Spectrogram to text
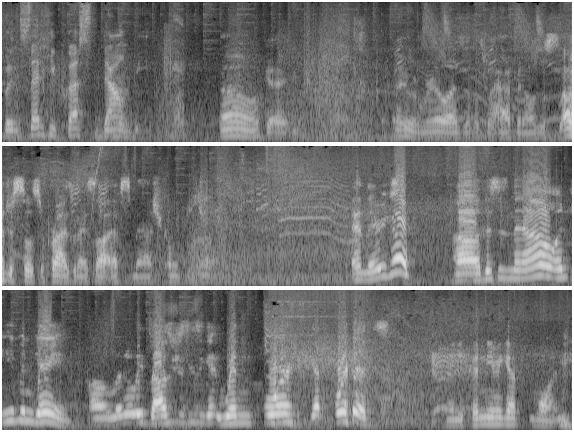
but instead he pressed down B. Oh, okay. I didn't even realize that that's what happened. I was just, I was just so surprised when I saw F smash coming from Chunky. And there you go. Uh, this is now an even game. Uh, literally, Bowser just needs to get win four, get four hits, and he couldn't even get one.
